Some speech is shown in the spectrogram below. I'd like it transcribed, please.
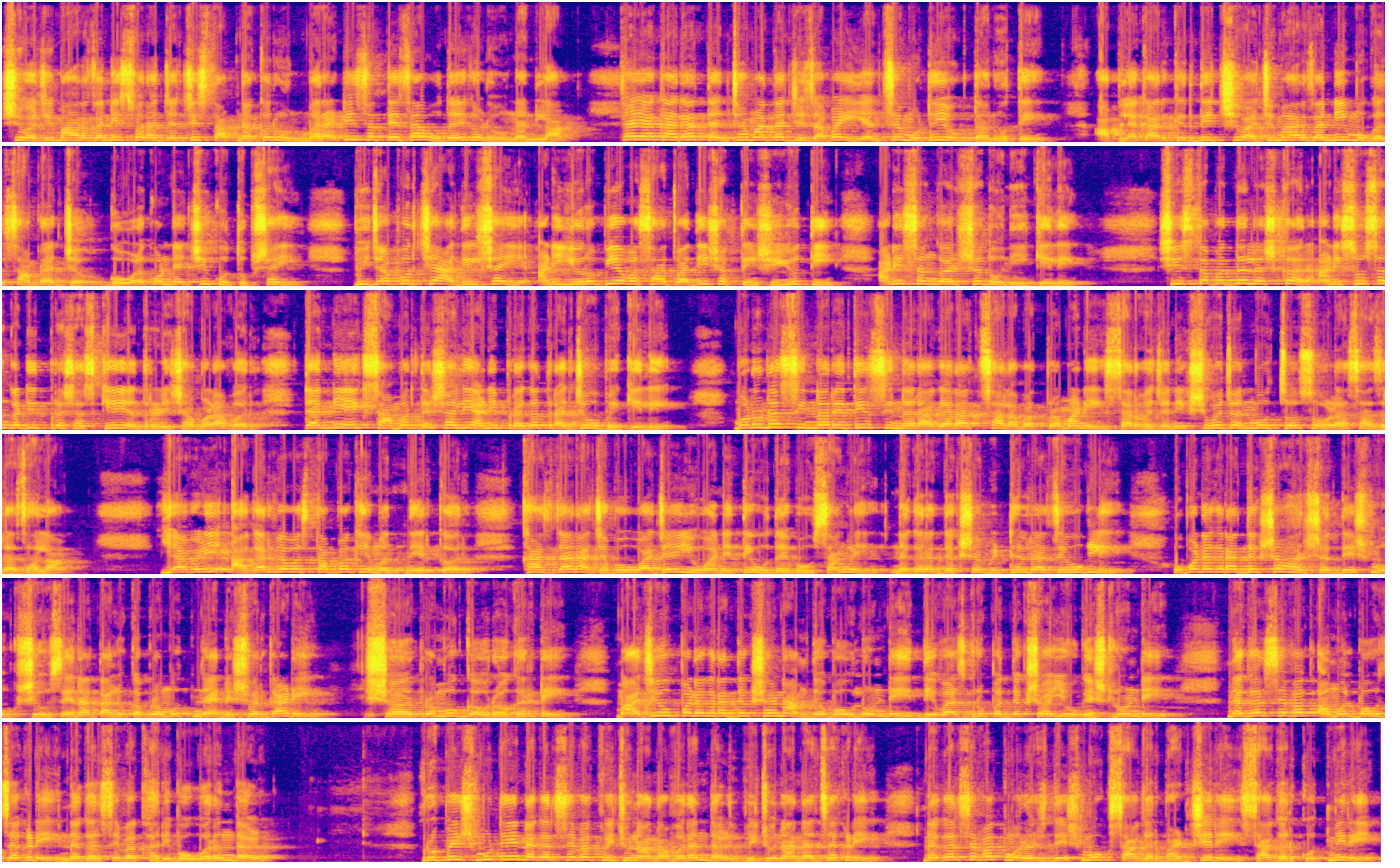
शिवाजी महाराजांनी स्वराज्याची स्थापना करून मराठी सत्तेचा उदय घडवून आणला. त्या या कार्यात त्यांच्या माता जिजाबाई यांचे मोठे योगदान होते. आपल्या कारकिर्दीत शिवाजी महाराजांनी मुघल साम्राज्य गोवळकोंड्याची कुतुबशाही विजापूरची आदिलशाही आणि युरोपीय वसाहतवादी शक्तींशी युती आणि संघर्ष दोन्ही केले. शिस्तबद्ध लष्कर आणि सुसंघटित प्रशासकीय यंत्रणेच्या बळावर त्यांनी एक सामर्थ्यशाली आणि प्रगत राज्य उभे केले. म्हणूनच सिन्नर येथील सिन्नर आगारात सालाबादप्रमाणे सार्वजनिक शिवजन्मोत्सव सोहळा साजरा झाला. यावेळी आगार व्यवस्थापक हेमंत नेरकर खासदार राजाभाऊ वाजे युवा नेते उदयभाऊ सांगळे नगराध्यक्ष विठ्ठलराजे हुगले उपनगराध्यक्ष हर्षद देशमुख शिवसेना तालुका प्रमुख ज्ञानेश्वर गाडे शहर प्रमुख गौरव घरटे माजी उपनगराध्यक्ष नामदेव भाऊ लोंडे देवास ग्रुप अध्यक्ष योगेश लोंडे नगरसेवक अमोलभाऊ जगडे नगरसेवक हरिभाऊ वरंदळ रुपेश मुठे नगरसेवक विजुनाना वरंदळ विजुनाना झगडे नगरसेवक मनोज देशमुख सागर भाटजिरे सागर कोतमिरे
